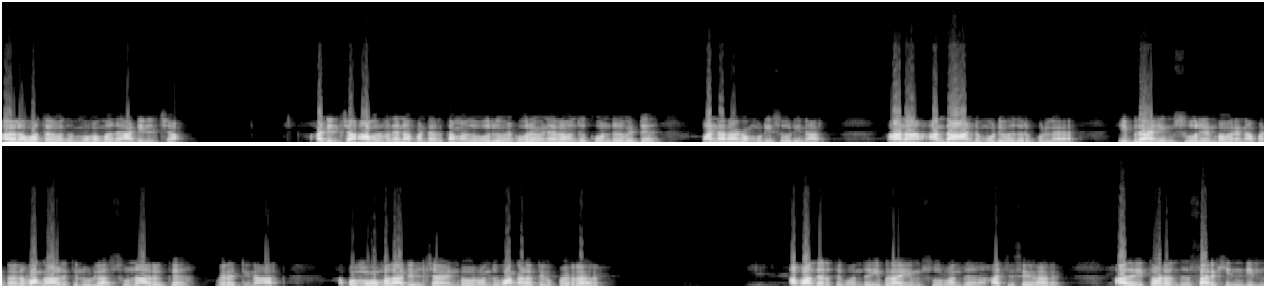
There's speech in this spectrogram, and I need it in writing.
அதில் ஒருத்தர் வந்து முகமது அடில்ஷா அடில்ஷா அவர் வந்து என்ன பண்ணுறாரு தமது உறவினரை வந்து கொன்று விட்டு மன்னராக முடிசூடினார். ஆனால் அந்த ஆண்டு முடிவதற்குள்ள இப்ராஹிம் சூர் என்பவர் என்ன பண்ணுறாரு வங்காளத்தில் உள்ள சுனாருக்கு விரட்டினார். அப்போ முகமது அதில்ஷா என்பவர் வந்து வங்காளத்துக்கு போயிடுறாரு. அப்போ அந்த இடத்துக்கு வந்து இப்ராஹிம் சூர் வந்து ஆட்சி செய்கிறாரு அதை தொடர்ந்து சர்ஹிந்தில்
